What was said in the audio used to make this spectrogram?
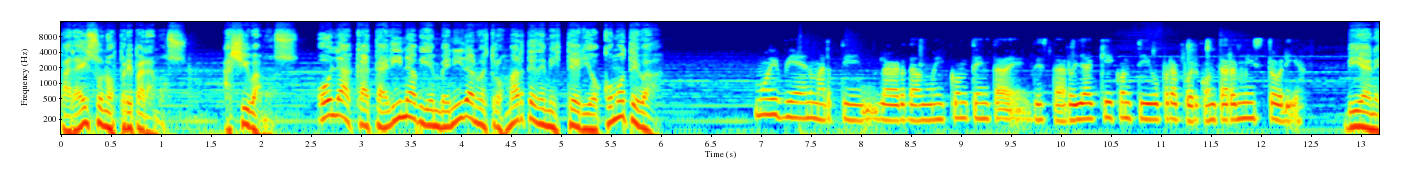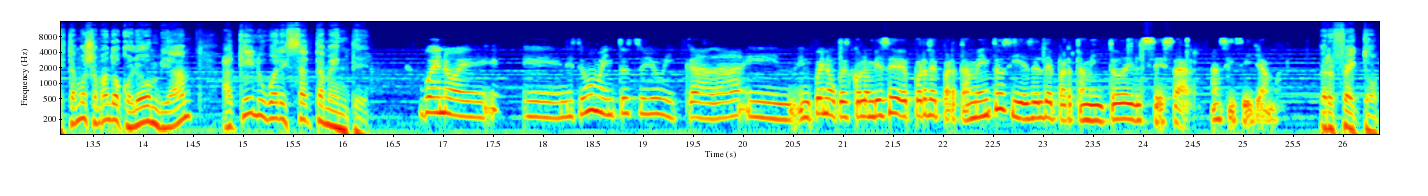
Para eso nos preparamos. Allí vamos. Hola Catalina, bienvenida a nuestros martes de misterio. ¿Cómo te va? Muy bien, Martín. La verdad, muy contenta de, de estar hoy aquí contigo para poder contar mi historia. Bien, estamos llamando a Colombia. ¿A qué lugar exactamente? Bueno, eh, eh, en este momento estoy ubicada en, bueno, pues Colombia se ve por departamentos y es el departamento del Cesar, así se llama. Perfecto.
